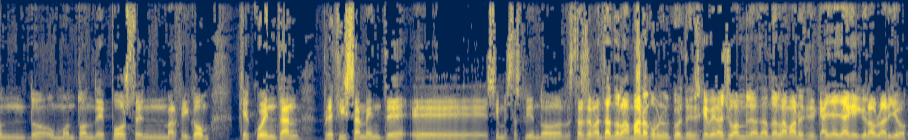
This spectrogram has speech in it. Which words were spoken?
un montón de posts en Marficom que cuentan precisamente, eh, si me estás pidiendo, estás levantando la mano como en el cuento, tenéis que ver a Joan levantando la mano y decir, calla ya que quiero hablar yo.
